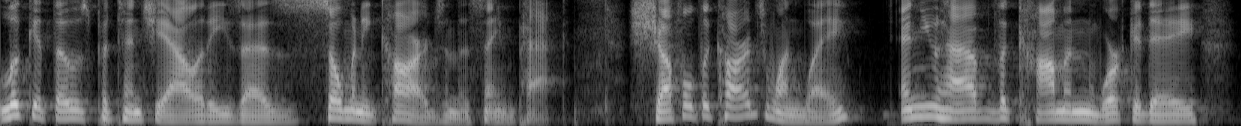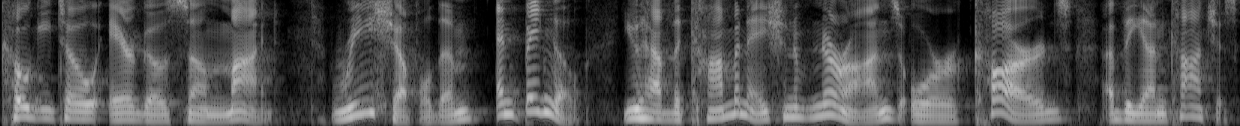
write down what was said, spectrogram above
Look at those potentialities as so many cards in the same pack. Shuffle the cards one way, and you have the common workaday cogito ergo sum mind. Reshuffle them, and bingo! You have the combination of neurons or cards of the unconscious.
